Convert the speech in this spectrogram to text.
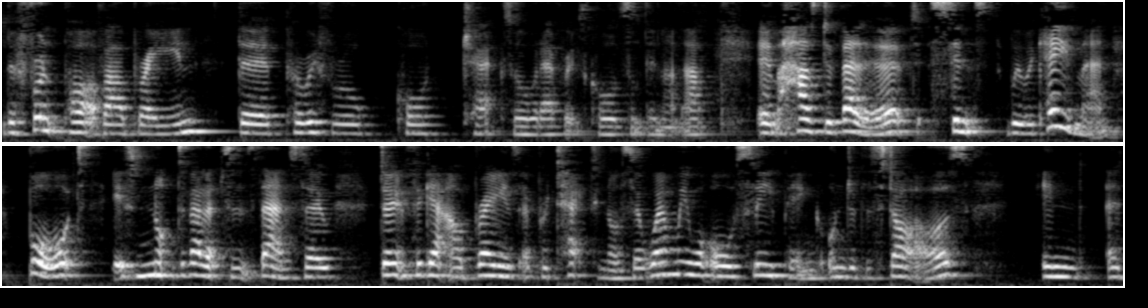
the front part of our brain, the peripheral cortex or whatever it's called, something like that, um, has developed since we were cavemen, but it's not developed since then. So don't forget our brains are protecting us. So when we were all sleeping under the stars, in a,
